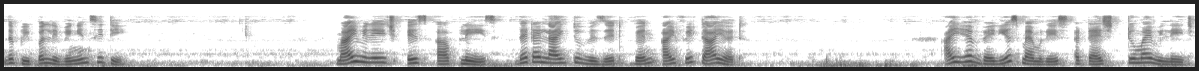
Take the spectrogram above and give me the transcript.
the people living in city. My village is a place that I like to visit when I feel tired. I have various memories attached to my village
